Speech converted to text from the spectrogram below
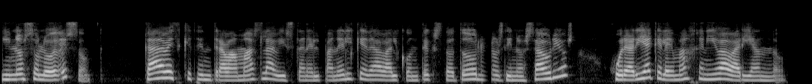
Y no solo eso, cada vez que centraba más la vista en el panel que daba el contexto a todos los dinosaurios, Juraría que la imagen iba variando,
